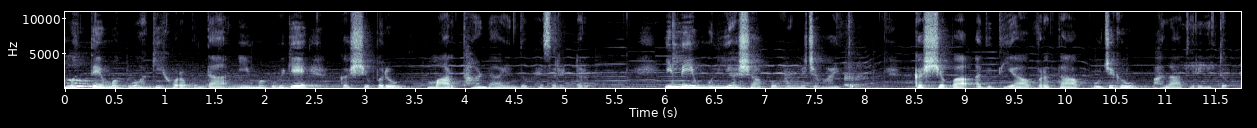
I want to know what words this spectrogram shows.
ಮತ್ತೆ ಮಗುವಾಗಿ ಹೊರಬಂದ ಈ ಮಗುವಿಗೆ ಕಶ್ಯಪರು ಮಾರ್ಥಾಂಡ ಎಂದು ಹೆಸರಿಟ್ಟರು. ಇಲ್ಲಿ ಮುನಿಯ ಶಾಪವು ನಿಜವಾಯಿತು. ಕಶ್ಯಪ ಅದಿತಿಯ ವ್ರತ ಪೂಜೆಗೂ ಫಲ ದೊರೆಯಿತು.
